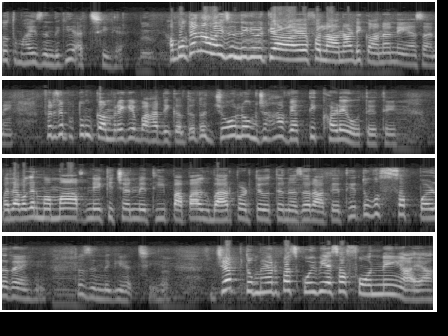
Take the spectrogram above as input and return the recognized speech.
तो तुम्हारी ज़िंदगी अच्छी है। हम बोलते हैं ना हमारी ज़िंदगी में क्या है फलाना ठिकाना नहीं ऐसा नहीं। फिर जब तुम कमरे के बाहर निकलते हो तो जो लोग जहाँ व्यक्ति खड़े होते थे मतलब अगर मम्मा अपने किचन में थी पापा अखबार पढ़ते होते नज़र आते थे तो वो सब पढ़ रहे हैं तो ज़िंदगी अच्छी है। जब तुम्हारे पास कोई भी ऐसा फ़ोन नहीं आया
